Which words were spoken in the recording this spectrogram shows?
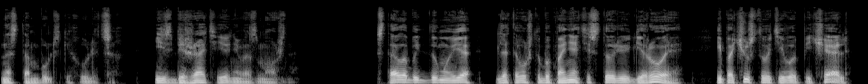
на стамбульских улицах, и избежать ее невозможно. Стало быть, думаю я, для того, чтобы понять историю героя и почувствовать его печаль,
